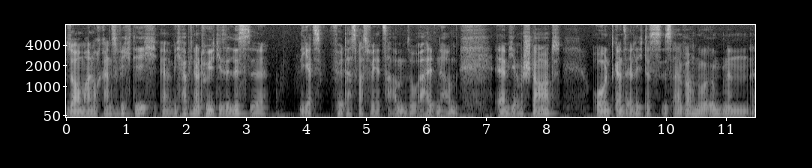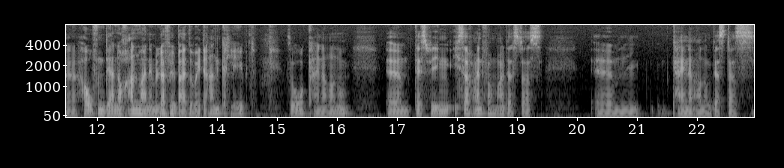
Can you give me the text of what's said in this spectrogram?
So, mal noch ganz wichtig. Äh, ich habe hier natürlich diese Liste jetzt für das, was wir jetzt haben, so erhalten haben, ähm, hier am Start. Und ganz ehrlich, das ist einfach nur irgendein äh, Haufen, der noch an meinem Löffel, by the way, dran klebt. So, keine Ahnung. Ähm, deswegen, ich sage einfach mal, dass das, ähm, keine Ahnung, dass das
